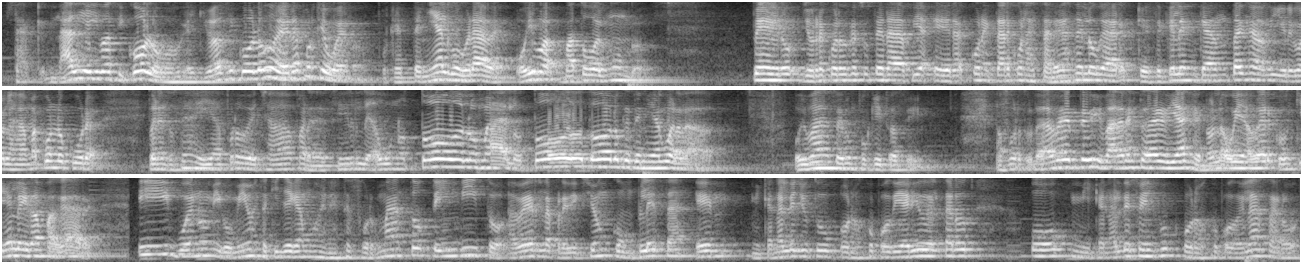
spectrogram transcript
o sea, que nadie iba a psicólogo, el que iba a psicólogo era porque, bueno, porque tenía algo grave, hoy va, va todo el mundo. Pero yo recuerdo que su terapia era conectar con las tareas del hogar, que sé que le encantan a Virgo, las ama con locura, pero entonces ahí aprovechaba para decirle a uno todo lo malo, todo, todo lo que tenía guardado. Hoy vas a ser un poquito así. Afortunadamente mi madre está de viaje, no la voy a ver, ¿con quién le irá a pagar? Y bueno, amigo mío, hasta aquí llegamos en este formato. Te invito a ver la predicción completa en mi canal de YouTube Horóscopo Diario del Tarot o mi canal de Facebook Horóscopo de Lázaro.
